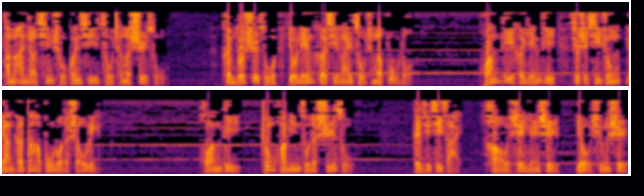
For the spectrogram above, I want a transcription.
他们按照亲属关系组成了氏族，很多氏族又联合起来组成了部落。黄帝和炎帝就是其中两个大部落的首领。黄帝，中华民族的始祖。根据记载，号轩辕氏，有熊氏，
